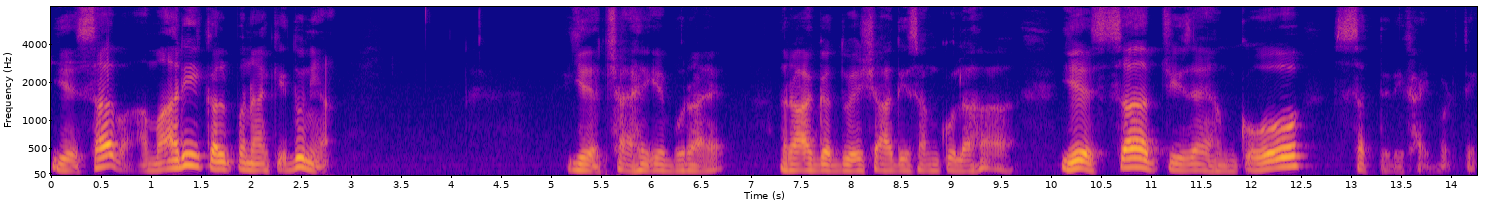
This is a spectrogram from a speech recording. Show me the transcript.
ये सब हमारी कल्पना की दुनिया। ये अच्छा है, ये बुरा है। राग, द्वेष आदि संकुल ये सब चीज़ें हमको सत्य दिखाई पड़ती।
